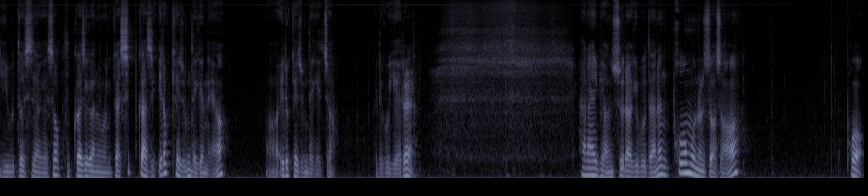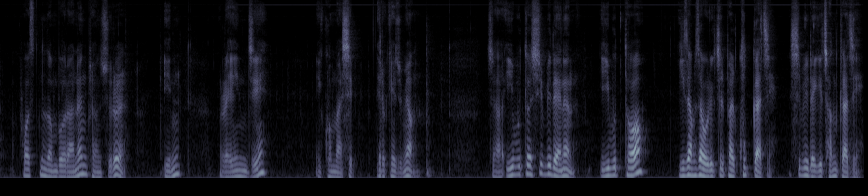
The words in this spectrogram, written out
2부터 시작해서 9까지 가는 거니까 10까지 이렇게 해주면 되겠네요. 어, 이렇게 해주면 되겠죠. 그리고 얘를 하나의 변수라기보다는 포문을 써서 for first number라는 변수를 in range 2,10 이렇게 해주면 자 2부터 10이 되는 2부터 2, 3, 4, 5, 6, 7, 8, 9까지 10이 되기 전까지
